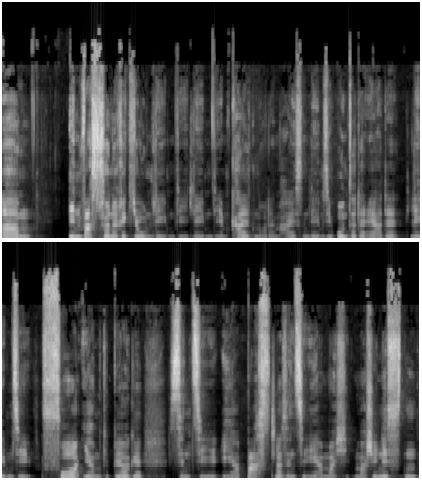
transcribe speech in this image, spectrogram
Ähm, in was für einer Region leben die? Leben die im kalten oder im heißen? Leben sie unter der Erde? Leben sie vor ihrem Gebirge? Sind sie eher Bastler? Sind sie eher Maschinisten?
